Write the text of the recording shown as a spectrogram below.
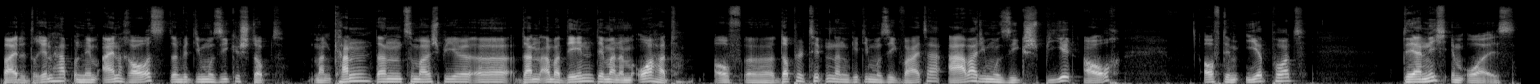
beide drin habe und nehme einen raus, dann wird die Musik gestoppt. Man kann dann zum Beispiel äh, dann aber den, den man im Ohr hat, auf äh, Doppel tippen, dann geht die Musik weiter. Aber die Musik spielt auch auf dem Earpod, der nicht im Ohr ist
